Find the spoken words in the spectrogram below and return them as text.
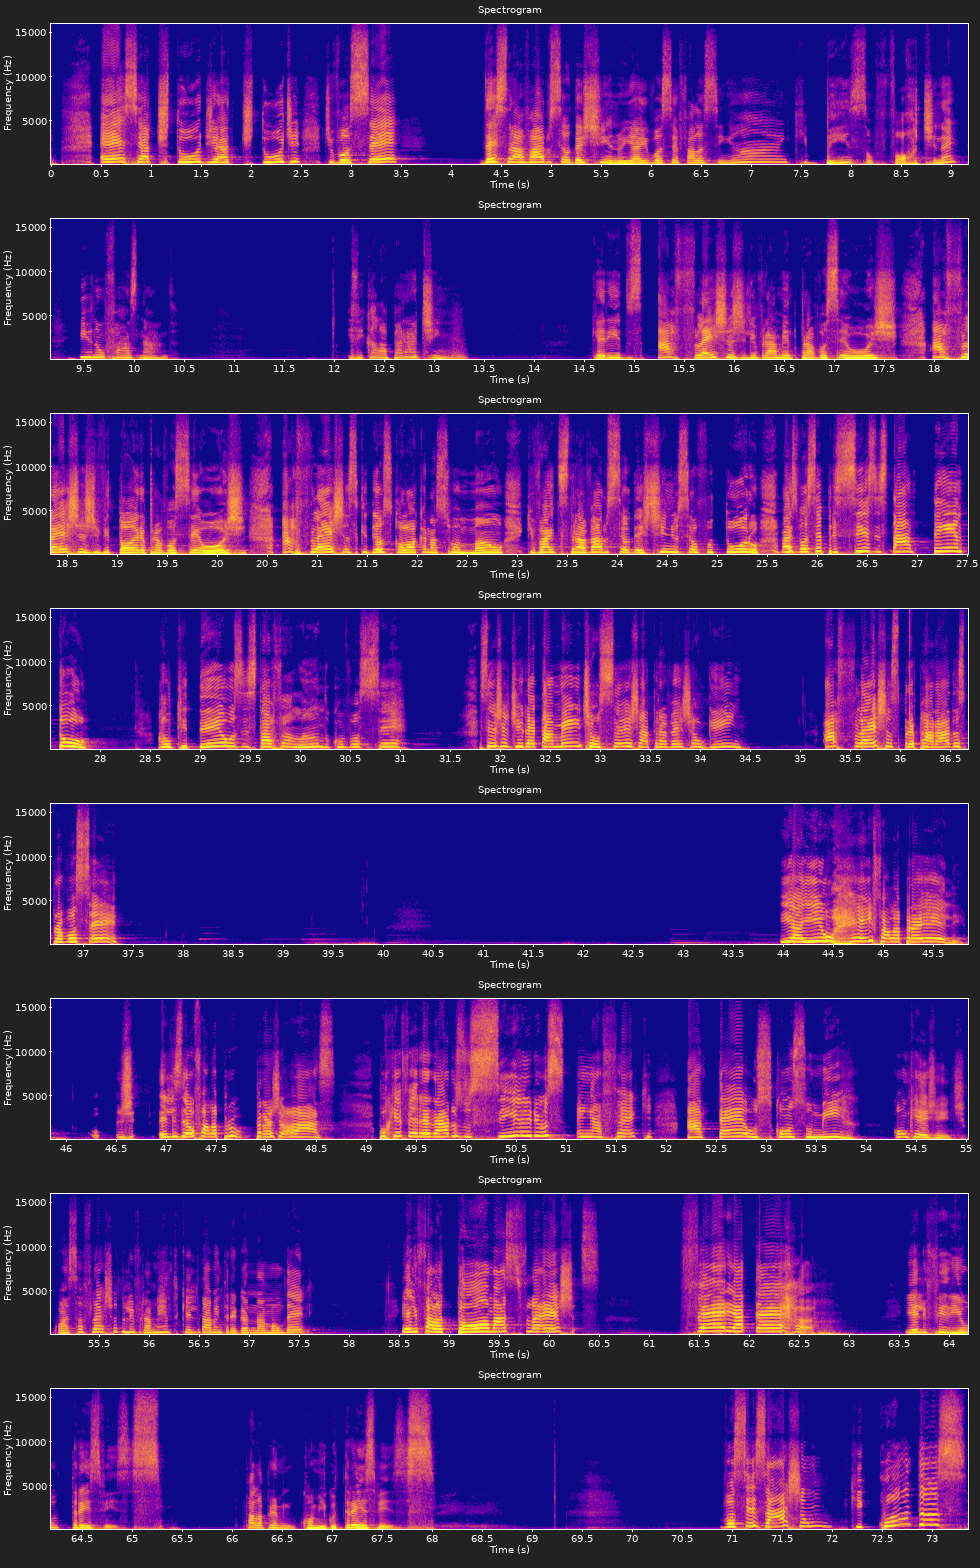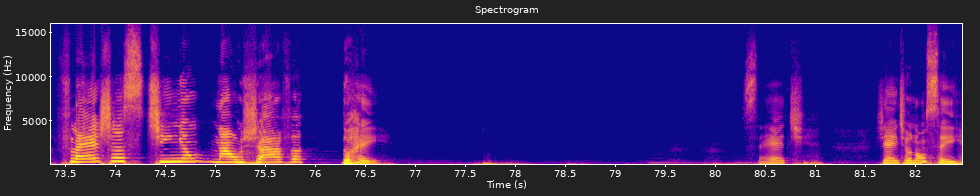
Essa é atitude é a atitude de você destravar o seu destino. E aí você fala assim: ai, que bênção forte, né? E não faz nada. E fica lá paradinho. Queridos, há flechas de livramento para você hoje. Há flechas de vitória para você hoje. Há flechas que Deus coloca na sua mão, que vai destravar o seu destino e o seu futuro. Mas você precisa estar atento ao que Deus está falando com você. Seja diretamente ou seja através de alguém. Há flechas preparadas para você. E aí o rei fala para ele, Eliseu fala para Joás, porque fereraram os sírios em Afec até os consumir. Com o que, gente? Com essa flecha do livramento que ele estava entregando na mão dele. E ele fala: toma as flechas, fere a terra. E ele feriu três vezes. Fala para mim, comigo, três vezes. vocês acham que quantas flechas tinham na aljava do rei? Sete. Gente, eu não sei.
